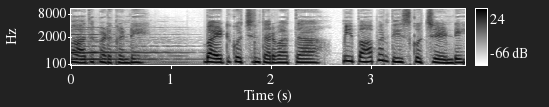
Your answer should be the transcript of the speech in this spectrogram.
బాధపడకండి. బయటకొచ్చిన తర్వాత మీ పాపను తీసుకొచ్చేయండి.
